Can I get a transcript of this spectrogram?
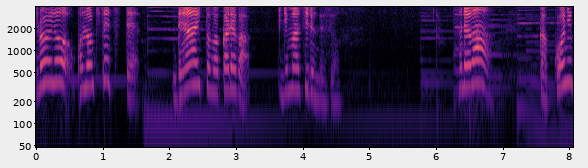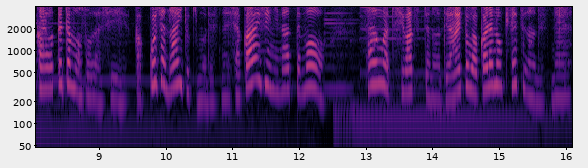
いろいろこの季節って出会いと別れが入り混じるんですよ。それは学校に通っててもそうだし学校じゃない時もですね社会人になっても3月4月ってのは出会いと別れの季節なんですね。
